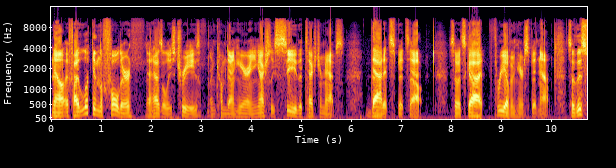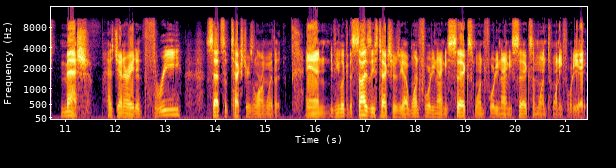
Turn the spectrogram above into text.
Now if I look in the folder that has all these trees and come down here and you can actually see the texture maps that it spits out. So it's got three of them here spitting out. So this mesh has generated three sets of textures along with it. And if you look at the size of these textures, you got 14096, 14096, and 12048.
